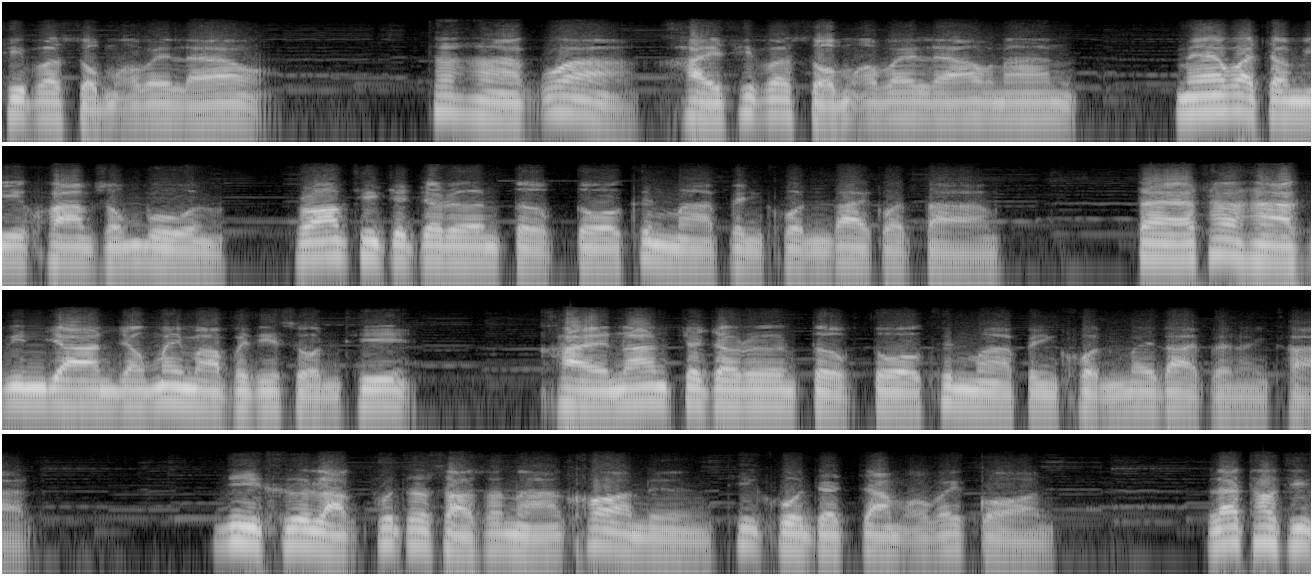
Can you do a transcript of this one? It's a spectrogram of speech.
ที่ผสมเอาไว้แล้ว ถ้าหากว่าไข่ที่ผสมเอาไว้แล้วนั้น แม้ว่าจะมีความสมบูรณ์ พร้อมที่จะเจริญเติบโตขึ้นมาเป็นคนได้ก็ตาม แต่ถ้าหากวิญญาณยังไม่มาปฏิสนธิไข่นั้นจะเจริญเติบโตขึ้นมาเป็นคนไม่ได้เป็นอันขาด นี่คือหลักพุทธศาสนาข้อหนึ่งที่ควรจะจำเอาไว้ก่อน และเท่าที่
